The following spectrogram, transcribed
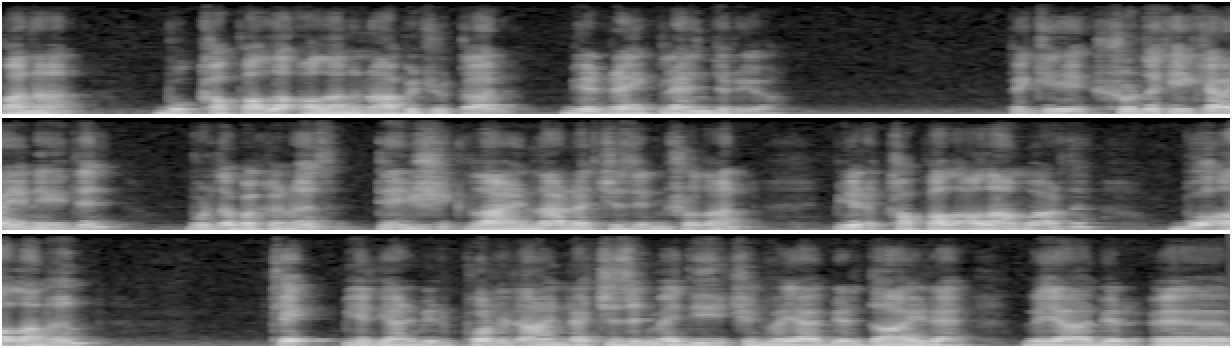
bana bu kapalı alanı ne yapacaklar? Bir renklendiriyor. Peki şuradaki hikaye neydi? Burada bakınız değişik line'larla çizilmiş olan bir kapalı alan vardı. Bu alanın tek bir yani bir polyline ile çizilmediği için veya bir daire veya bir e,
